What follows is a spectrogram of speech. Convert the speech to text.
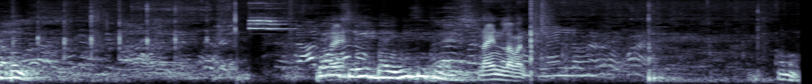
Double. Points lead by VC. Nine eleven Come on.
